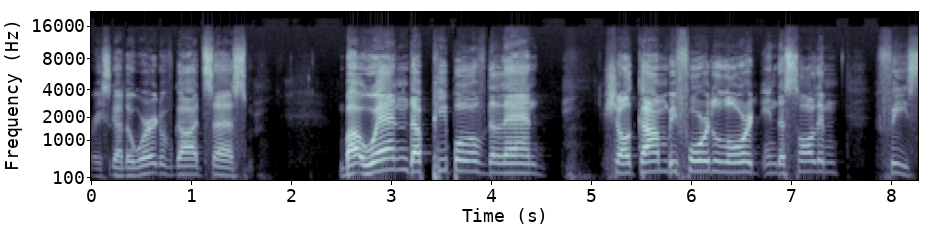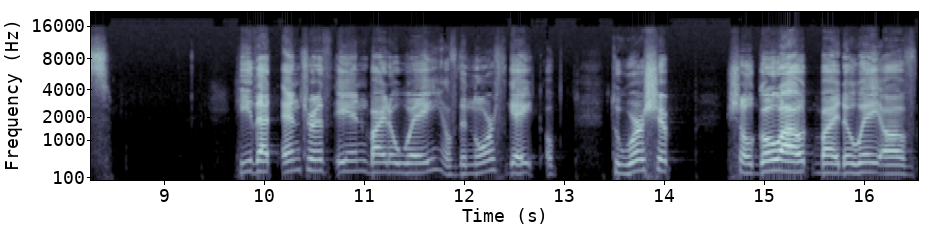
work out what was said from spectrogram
Praise God. The word of God says, But when the people of the land shall come before the Lord in the solemn feasts, he that entereth in by the way of the north gate of, to worship shall go out by the way of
